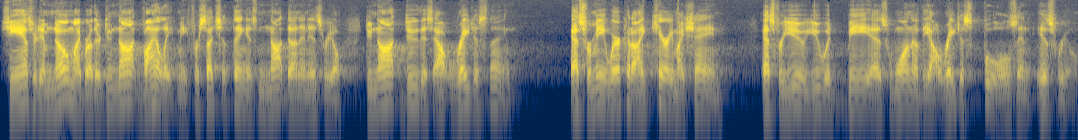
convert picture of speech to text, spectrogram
She answered him, No, my brother, do not violate me, for such a thing is not done in Israel. Do not do this outrageous thing. As for me, where could I carry my shame? As for you, you would be as one of the outrageous fools in Israel.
